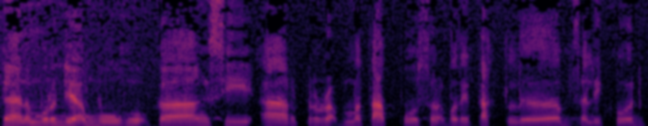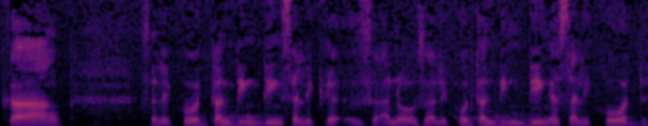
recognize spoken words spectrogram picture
Dan amor dia ang buhok kang CR pero ra matapos ra pati taklob sa likod kang sa likod kang dingding sa lika, sa ano sa likod kang dingding nga sa likod.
